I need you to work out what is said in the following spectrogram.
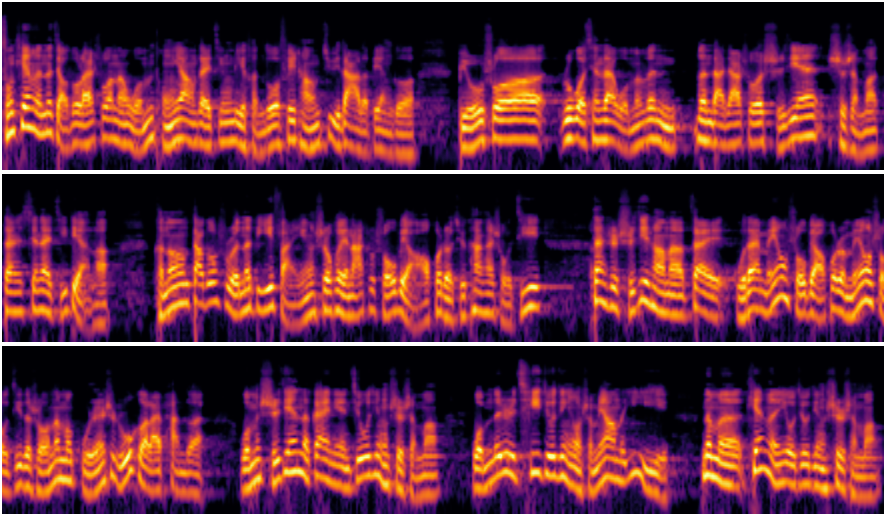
从天文的角度来说呢，我们同样在经历很多非常巨大的变革。比如说，如果现在我们问问大家说时间是什么，但是现在几点了，可能大多数人的第一反应是会拿出手表或者去看看手机。但是实际上呢，在古代没有手表或者没有手机的时候，那么古人是如何来判断我们时间的概念究竟是什么？我们的日期究竟有什么样的意义？那么天文又究竟是什么？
